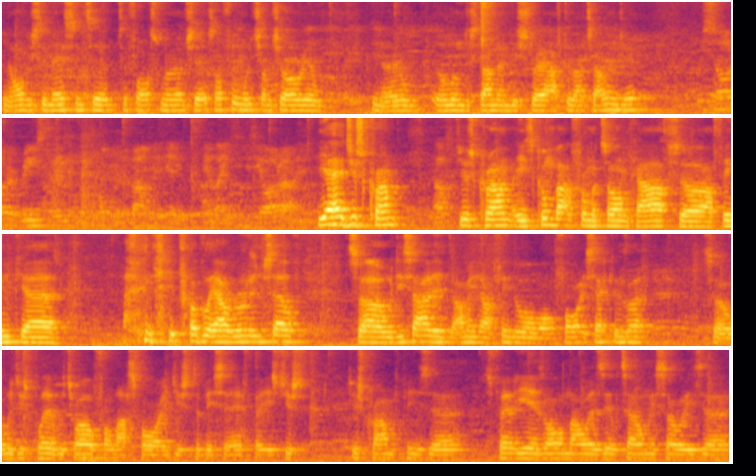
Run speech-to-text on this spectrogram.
you know obviously Mason to, to force one of them shirts off him, which I'm sure he'll you know he'll, he'll understand and be straight after that challenge. Yeah. We saw it recently talking about it like is he alright? Yeah, just cramp. Oh. Just cramp. He's come back from a torn calf, so I think uh, I think he probably outrun himself. So we decided. I mean, I think there were what 40 seconds left. So we just played with 12 for last 40 just to be safe. But he's just just cramp. He's uh, he's 30 years old now, as he'll tell me. So he's uh,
